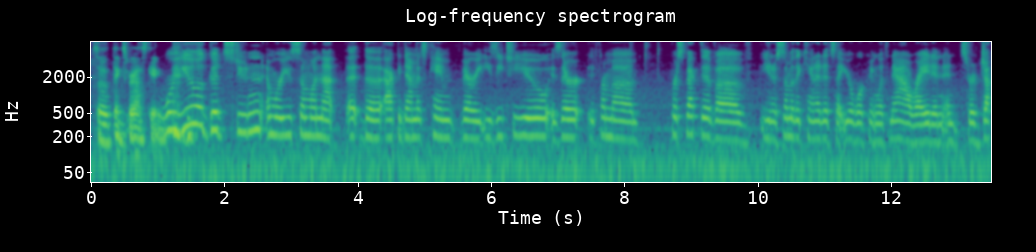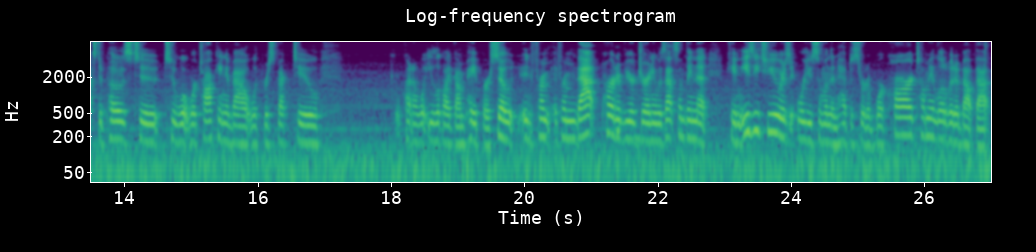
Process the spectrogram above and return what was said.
So thanks for asking. Were you a good student and were you someone that uh, the academics came very easy to you? Is there from a perspective of you know some of the candidates that you're working with now right? And and sort of juxtaposed to to what we're talking about with respect to kind of what you look like on paper. So from from that part of your journey was that something that came easy to you or it, were you someone that had to sort of work hard? Tell me a little bit about that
